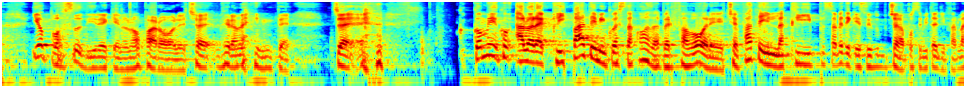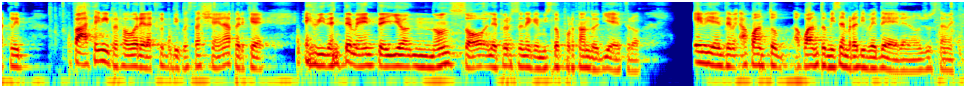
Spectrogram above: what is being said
io posso dire che non ho parole, cioè, veramente, cioè... Come, come, allora, clippatemi questa cosa per favore Cioè fate la clip Sapete che su YouTube c'è la possibilità di fare la clip Fatemi per favore la clip di questa scena Perché evidentemente io non so le persone che mi sto portando dietro Evidentemente a quanto, a quanto mi sembra di vedere, no? Giustamente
